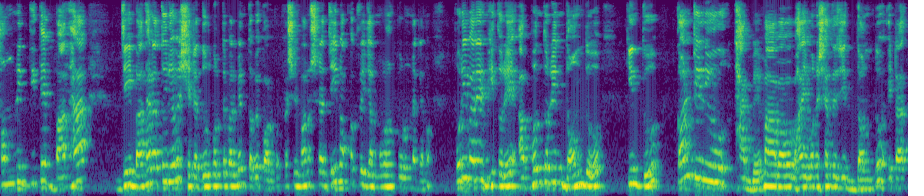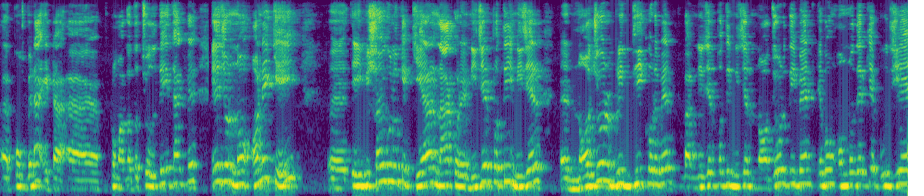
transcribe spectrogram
সমৃদ্ধিতে বাধা, যেই বাধাটা তৈরি হবে সেটা দূর করতে পারবেন। তবে কর্কট রাশির মানুষরা যেই নক্ষত্রে জন্মগ্রহণ করুন না কেন, পরিবারের ভিতরে আভ্যন্তরীণ দ্বন্দ্ব কিন্তু কন্টিনিউ থাকবে, মা, বাবা, ভাই, বোনের সাথে যে দ্বন্দ্ব, এটা কমবে না, এটা ক্রমাগত চলতেই থাকবে। এই জন্য অনেকেই এই বিষয়গুলোকে কেয়ার না করে নিজের প্রতি নিজের নজর বৃদ্ধি করবেন বা নিজের প্রতি নিজের নজর দিবেন এবং অন্যদেরকে বুঝিয়ে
